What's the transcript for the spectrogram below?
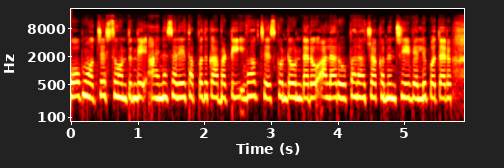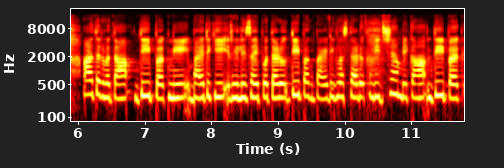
కోపం వచ్చేస్తూ ఉంటుంది. అయినా సరే తప్పదు కాబట్టి వర్క్ చేసుకుంటూ ఉంటారు. అలా రూపరాజు అక్కడ నుంచి వెళ్ళిపోతారు. ఆ తర్వాత దీపక్ని బయటికి రిలీజ్ అయిపోతాడు. దీపక్ బయటికి వస్తాడు. విజయాంబిక దీపక్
